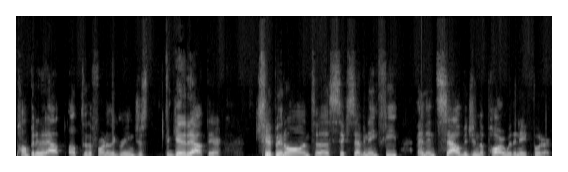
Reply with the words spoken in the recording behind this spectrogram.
pumping it out up to the front of the green just to get it out there, chipping on to six, seven, eight feet, and then salvaging the par with an eight footer.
